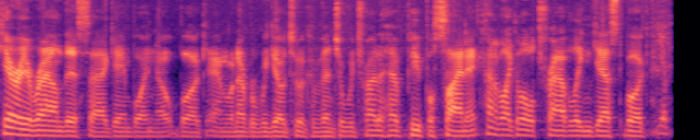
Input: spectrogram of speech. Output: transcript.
carry around this uh, Game Boy notebook, and whenever we go to a convention, we try to have people sign it, kind of like a little traveling guest book. Yep.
